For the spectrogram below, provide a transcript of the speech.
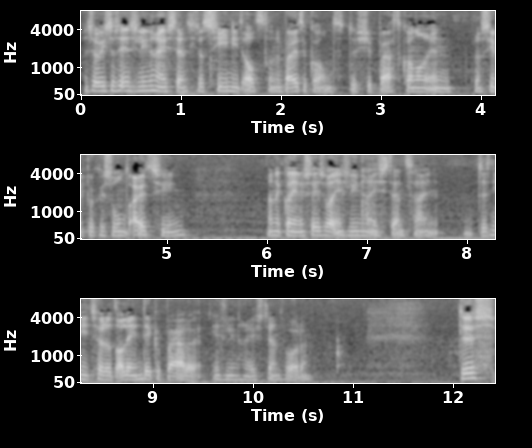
zoiets als insulineresistentie, dat zie je niet altijd aan de buitenkant. Dus je paard kan er in principe gezond uitzien. Maar dan kan je nog steeds wel insulineresistent zijn. Het is niet zo dat alleen dikke paarden insulineresistent worden. Dus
